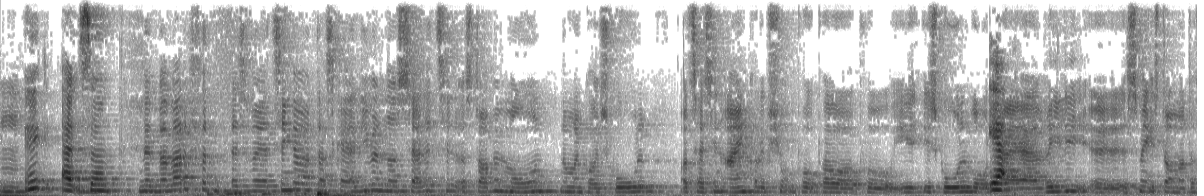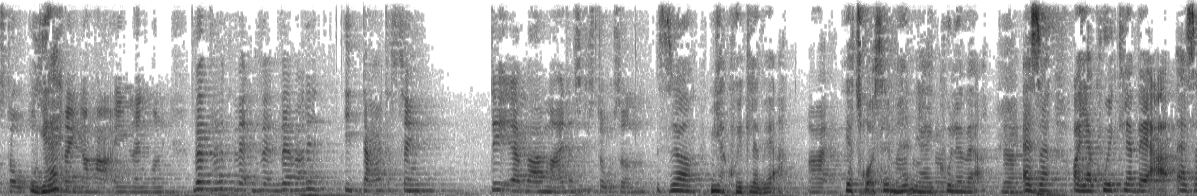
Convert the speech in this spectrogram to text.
Mm. Ikke? Altså, Men hvad var det for, altså for jeg tænker, at der skal alligevel noget særligt til at stoppe en morgen, når man går i skole, og tage sin egen kollektion på, på, på i, i skolen, hvor Ja. der er rigelige øh, smagsdommer, der står rundt Ja. omkring og har en eller anden. Hvad, hvad, hvad, hvad, hvad var det i dig, der tænkte, det er bare mig, der skal stå sådan? så, men jeg kunne ikke lade være. Nej. Jeg tror simpelthen, jeg ikke kunne lade være. Ja. Altså, og jeg kunne ikke lade være. Altså,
